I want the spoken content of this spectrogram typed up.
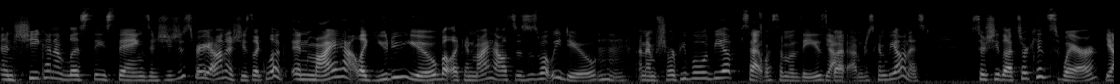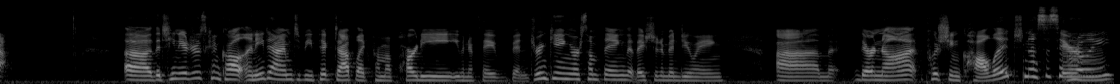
and she kind of lists these things, and she's just very honest. She's like, "Look, in my house, like you do you, but like in my house, this is what we do." Mhm. And I'm sure people would be upset with some of these, Yeah. but I'm just gonna be honest. So she lets her kids swear. Yeah. Uh, the teenagers can call any time to be picked up, like from a party, even if they've been drinking or something that they shouldn't have been doing. Um, they're not pushing college necessarily.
